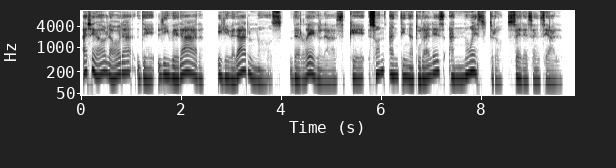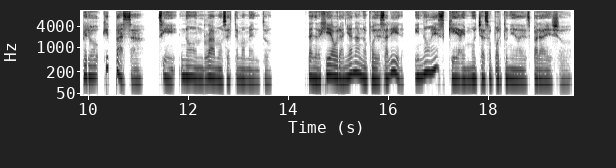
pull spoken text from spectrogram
ha llegado la hora de liberar y liberarnos de reglas que son antinaturales a nuestro ser esencial. Pero, ¿qué pasa si no honramos este momento? La energía uraniana no puede salir y no es que hay muchas oportunidades para ello.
